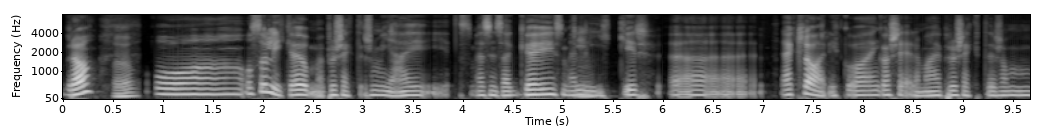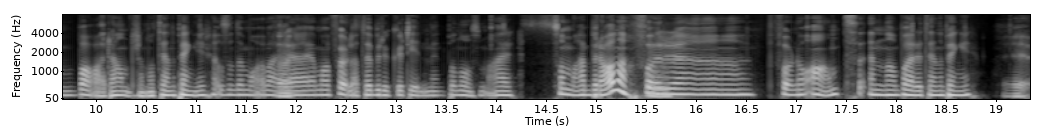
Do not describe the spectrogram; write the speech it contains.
bra. Ja. Og, og så liker jeg å jobbe med prosjekter som jeg, som jeg syns er gøy, som jeg Mm. liker. Eh, jeg klarer ikke å engasjere meg i prosjekter som bare handler om å tjene penger. Altså det må være, jeg må føle at jeg bruker tiden min på noe som er, som er bra da, for, Mm. uh, for noe annet enn å bare tjene penger. Eh,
